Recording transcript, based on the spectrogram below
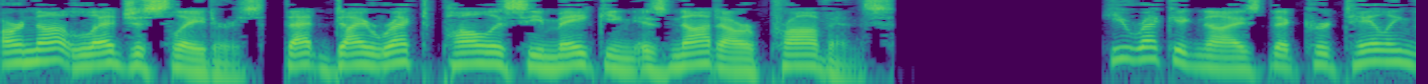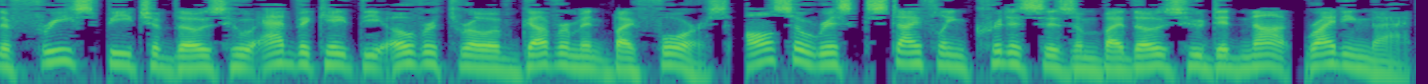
are not legislators, that direct policy making is not our province. He recognized that curtailing the free speech of those who advocate the overthrow of government by force, also risked stifling criticism by those who did not, writing that,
